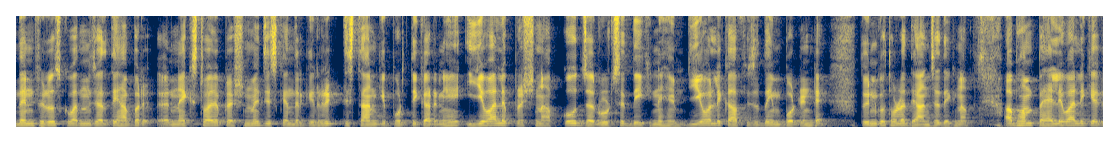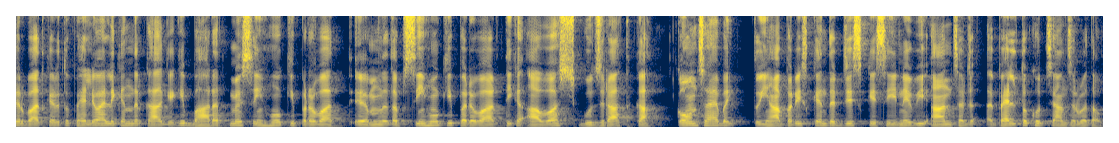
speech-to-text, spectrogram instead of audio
देन फिर उसके बाद में चलते हैं यहाँ पर नेक्स्ट वाले प्रश्न में जिसके अंदर की रिक्त स्थान की पूर्ति करनी है। ये वाले प्रश्न आपको ज़रूर से देखने हैं। ये वाले काफ़ी ज़्यादा इंपॉर्टेंट है तो इनको थोड़ा ध्यान से देखना। अब हम पहले वाले की अगर बात करें तो पहले वाले के अंदर कहा गया कि भारत में सिंहों की प्रवात मतलब सिंहों की प्रवार्ती का आवास गुजरात का। कौन सा है भाई? तो यहाँ पर इसके अंदर जिस किसी ने भी आंसर, पहले तो खुद से आंसर बताओ।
